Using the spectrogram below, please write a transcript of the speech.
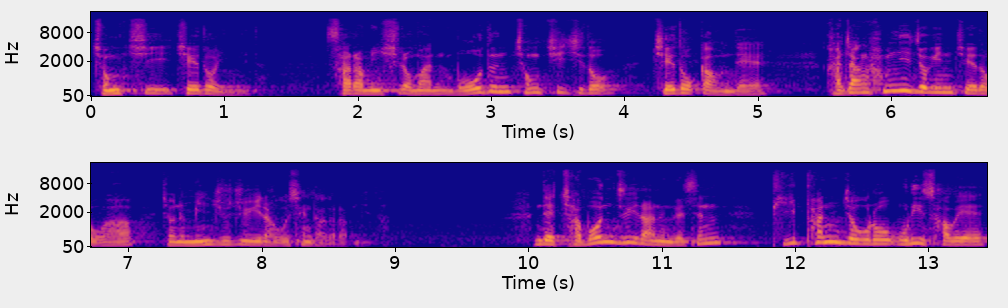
정치 제도입니다. 사람이 실험한 모든 정치 지도, 제도 가운데 가장 합리적인 제도가 저는 민주주의라고 생각을 합니다. 근데 자본주의라는 것은 비판적으로 우리 사회에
